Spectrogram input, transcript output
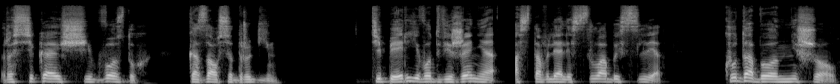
рассекающий воздух, казался другим. Теперь его движения оставляли слабый след, куда бы он ни шел.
